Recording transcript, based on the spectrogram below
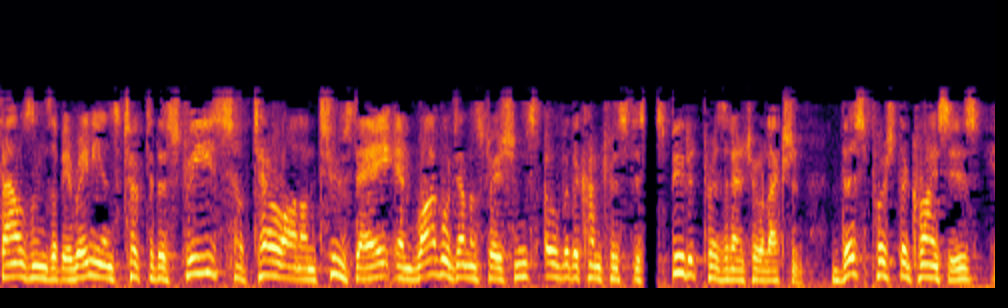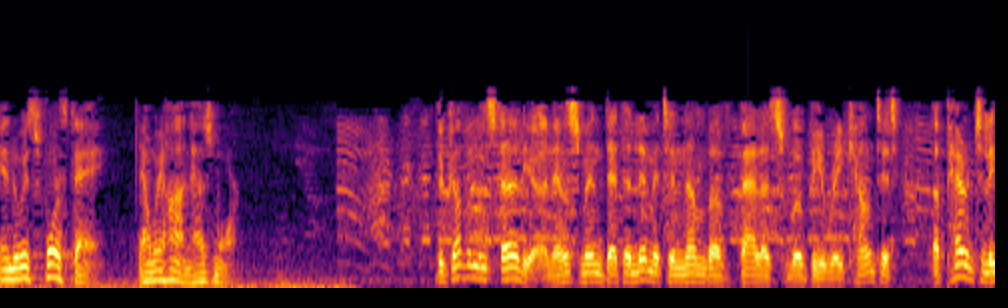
Thousands of Iranians took to the streets of Tehran on Tuesday in rival demonstrations over the country's disputed presidential election. This pushed the crisis into its fourth day. Yang Weihan has more. The government's earlier announcement that a limited number of ballots will be recounted apparently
